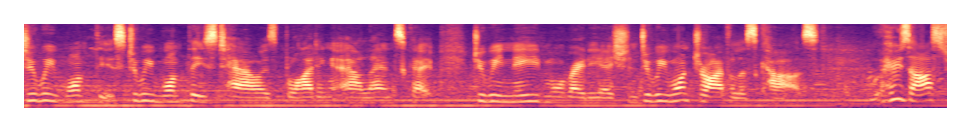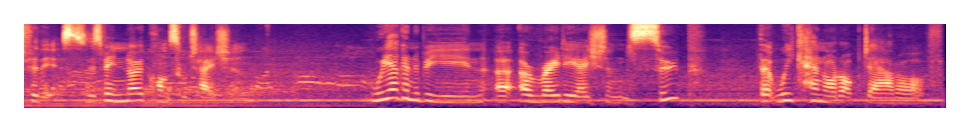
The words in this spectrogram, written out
Do we want this? Do we want these towers blighting our landscape? Do we need more radiation? Do we want driverless cars? Who's asked for this? There's been no consultation. We are going to be in a, a radiation soup that we cannot opt out of.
